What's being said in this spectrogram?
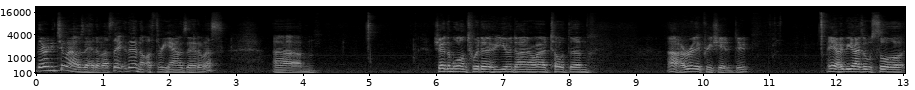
They're only two hours ahead of us. They, they're not a three hours ahead of us. Um, showed them all on Twitter who you and Diana were. Told them. Oh, I really appreciate it, dude. Yeah, I hope you guys all saw.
